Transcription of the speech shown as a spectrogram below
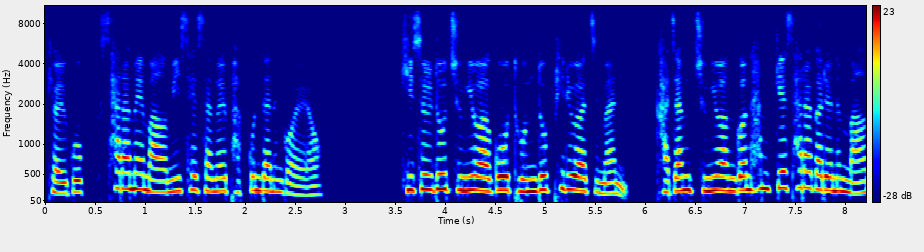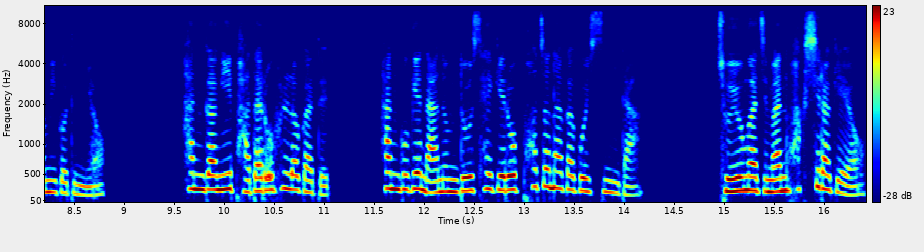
결국 사람의 마음이 세상을 바꾼다는 거예요. 기술도 중요하고 돈도 필요하지만 가장 중요한 건 함께 살아가려는 마음이거든요. 한강이 바다로 흘러가듯 한국의 나눔도 세계로 퍼져나가고 있습니다. 조용하지만 확실하게요.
